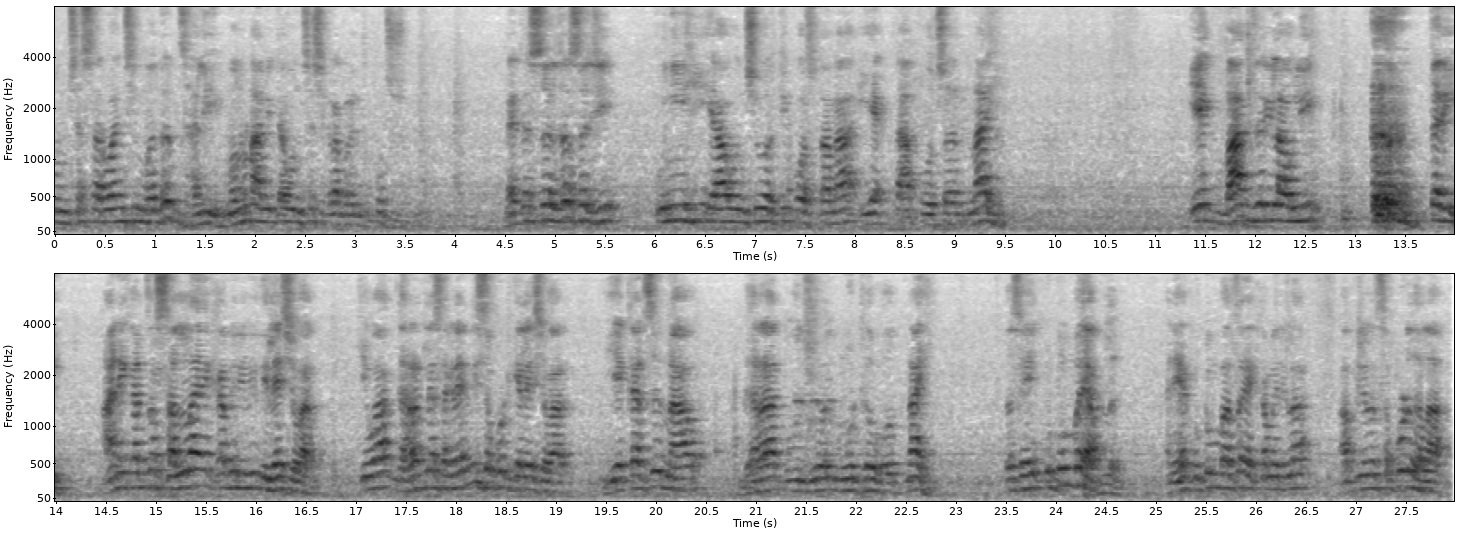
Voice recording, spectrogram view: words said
तुमच्या सर्वांची मदत झाली म्हणून आम्ही त्या उंच शिखरापर्यंत पोहोचू शकतो नाहीतर सहजासहजी कुणीही या उंचीवरती पोचताना एकटा पोचत नाही. एक बाग जरी लावली तरी अनेकांचा सल्ला एका बिरीने दिल्याशिवाय किंवा घरातल्या सगळ्यांनी सपोर्ट केल्याशिवाय एकाचं नाव घरात उज्ज्वल मोठं होत नाही. तसं हे कुटुंब आहे आपलं. आणि या कुटुंबाचा एकामेरीला आपल्याला सपोर्ट झाला.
